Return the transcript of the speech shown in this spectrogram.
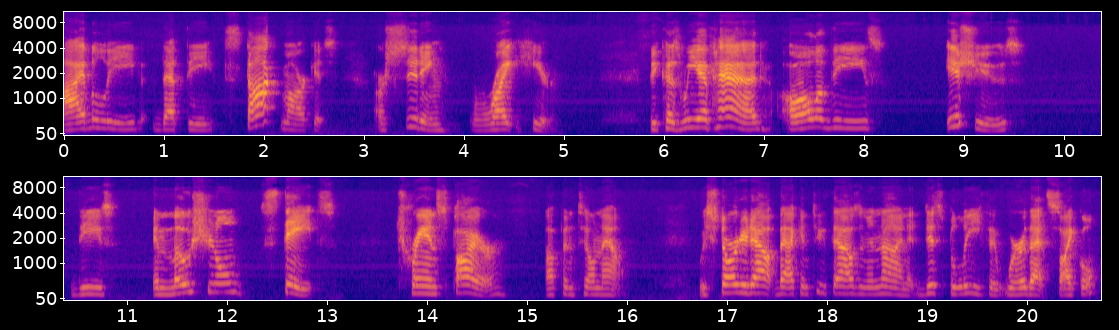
I believe that the stock markets are sitting right here because we have had all of these issues, these emotional states transpire up until now. We started out back in 2009 at disbelief at where that cycle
